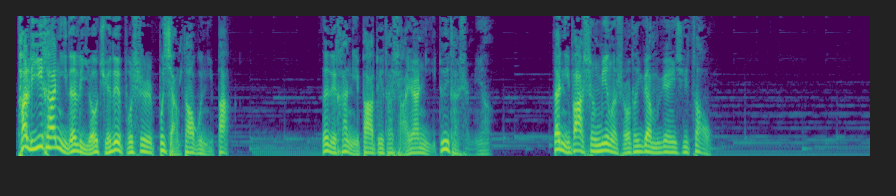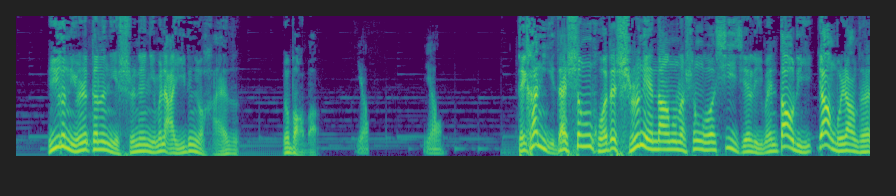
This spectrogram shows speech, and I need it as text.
她离开你的理由绝对不是不想照顾你爸。那得看你爸对她啥样，你对她什么样。在你爸生病的时候，她愿不愿意去照顾？一个女人跟了你十年，你们俩一定有孩子，有宝宝。有，有。得看你在生活的十年当中的生活细节里面，到底让不让他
